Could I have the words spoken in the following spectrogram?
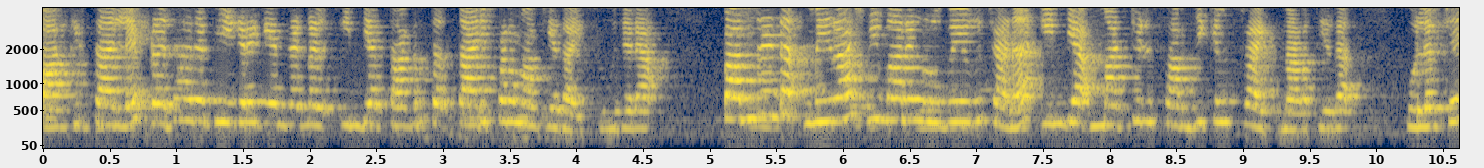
പാകിസ്ഥാനിലെ പ്രധാന ഭീകര കേന്ദ്രങ്ങൾ ഇന്ത്യ തകർത്ത് തരിപ്പണമാക്കിയതായി സൂചന. പന്ത്രണ്ട് മിറാഷ് വിമാനങ്ങൾ ഉപയോഗിച്ചാണ് ഇന്ത്യ മറ്റൊരു സർജിക്കൽ സ്ട്രൈക്ക് നടത്തിയത്. പുലർച്ചെ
